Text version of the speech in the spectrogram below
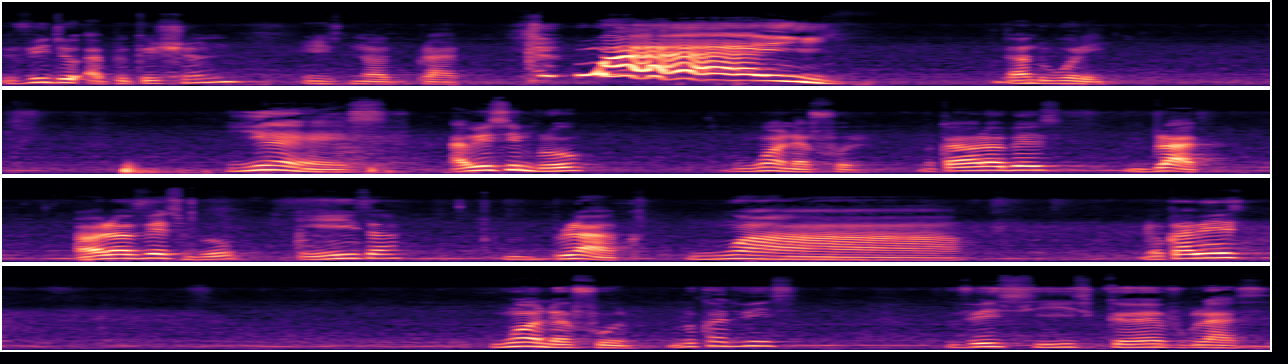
video application is not black. Why? Don't worry. Yes, have you seen, bro? Wonderful. Look at all of this black. All of this, bro, is black. Wow. Look at this. Wonderful. Look at this. This is curved glass.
